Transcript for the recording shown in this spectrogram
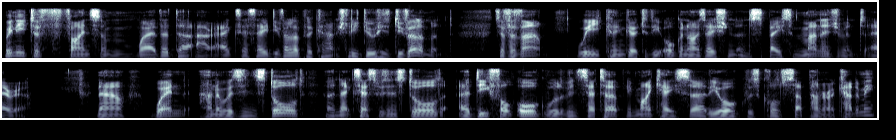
We need to find somewhere that the, our XSA developer can actually do his development. So for that, we can go to the organization and space management area. Now, when HANA was installed and XS was installed, a default org will have been set up. In my case, uh, the org was called SAP HANA Academy.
